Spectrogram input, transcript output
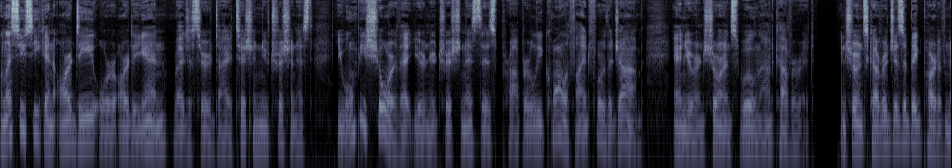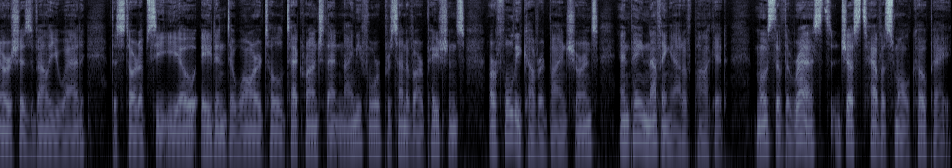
Unless you seek an RD or RDN, registered dietitian nutritionist, you won't be sure that your nutritionist is properly qualified for the job, and your insurance will not cover it. Insurance coverage is a big part of Nourish's value add. The startup CEO, Aidan Dewar, told TechCrunch that 94% of our patients are fully covered by insurance and pay nothing out of pocket. Most of the rest just have a small copay.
